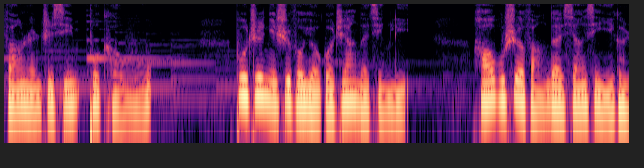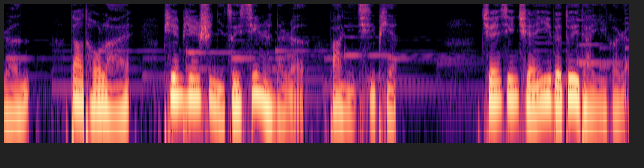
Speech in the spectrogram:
防人之心不可无，不知你是否有过这样的经历：毫不设防地相信一个人，到头来偏偏是你最信任的人把你欺骗；全心全意地对待一个人，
